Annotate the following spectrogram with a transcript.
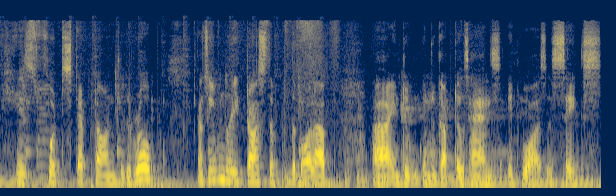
his foot stepped onto the rope, and so even though he tossed the, the ball up uh, into into Guptill's hands, it was a six.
